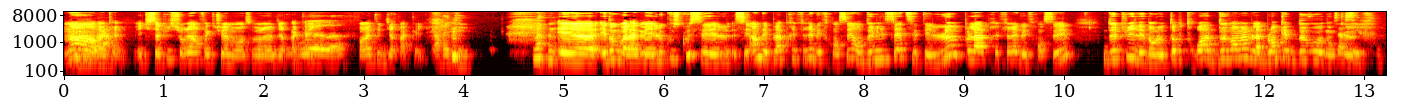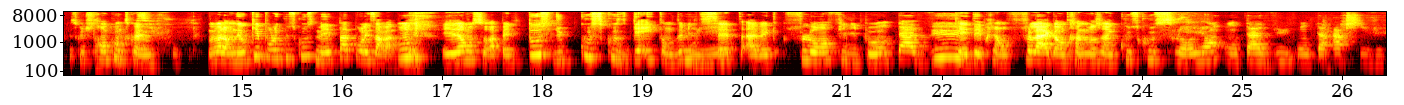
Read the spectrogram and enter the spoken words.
Non, voilà. racaille. Et qui s'appuie sur rien factuellement, ça veut rien dire racaille. Voilà. Faut arrêter de dire racaille. Arrêtez. Et, euh, et donc voilà, mais le couscous, c'est un des plats préférés des Français. En 2007, c'était le plat préféré des Français. Depuis, il est dans le top 3, devant même la blanquette de veau. Donc, Ça euh, c'est fou. est-ce que tu te rends compte quand même C'est fou. Donc voilà, on est ok pour le couscous, mais pas pour les Arabes. Mm. Et d'ailleurs, on se rappelle tous du Couscous Gate en 2017 avec Florent Philippot, On t'a qui a vu. été pris en flag en train de manger un couscous. Florian, on t'a vu, on t'a archi vu.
